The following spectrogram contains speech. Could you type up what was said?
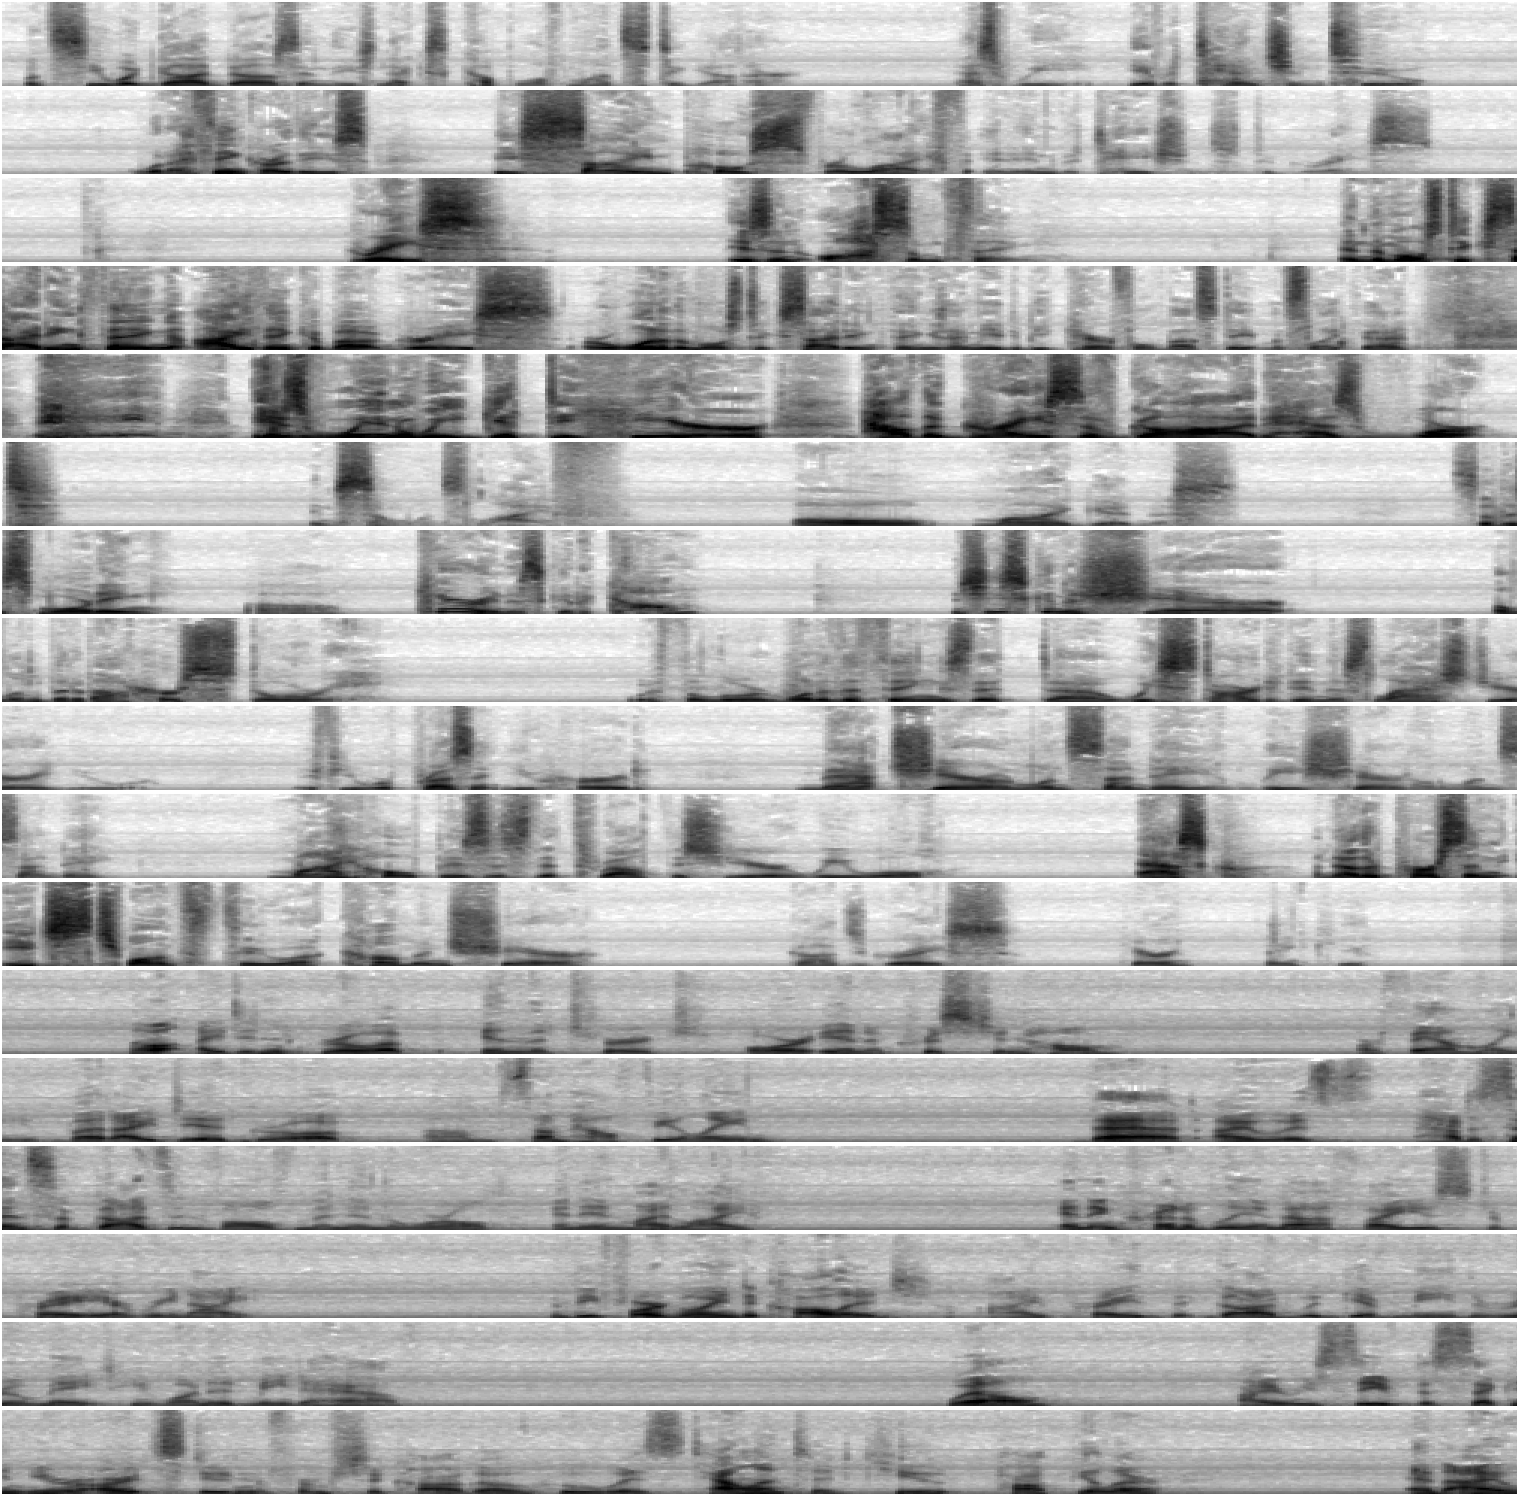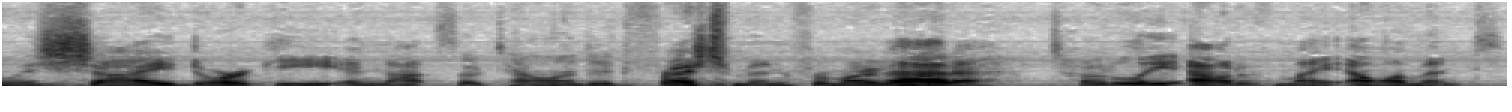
Let's see what God does in these next couple of months together as we give attention to what I think are these, these signposts for life and invitations to grace. Grace is an awesome thing. And the most exciting thing I think about grace, or one of the most exciting things, I need to be careful about statements like that, is when we get to hear how the grace of God has worked in someone's life. Oh my goodness. So this morning, uh, Karen is going to come, and she's going to share a little bit about her story with the Lord. One of the things that uh, we started in this last year, you were if you were present, you heard Matt share on one Sunday and Lee shared on one Sunday. My hope is, is that throughout this year we will ask another person each month to uh, come and share God's grace. Karen, thank you. Well, I didn't grow up in the church or in a Christian home or family, but I did grow up um, somehow feeling that I was had a sense of God's involvement in the world and in my life. And incredibly enough, I used to pray every night. And before going to college, I prayed that God would give me the roommate he wanted me to have. Well, I received a second year art student from Chicago who was talented, cute, popular, and I was shy, dorky, and not so talented freshman from Arvada, totally out of my element.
